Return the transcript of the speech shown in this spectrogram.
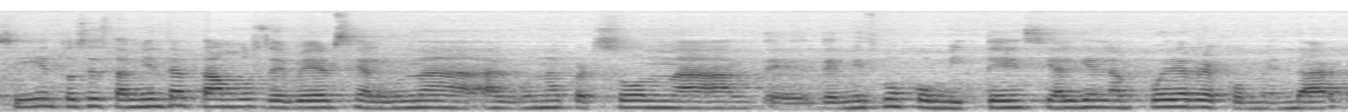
Sí, entonces también tratamos de ver si alguna, alguna persona del mismo comité, si alguien la puede recomendar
